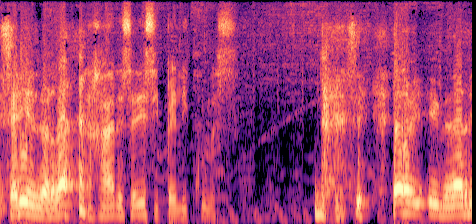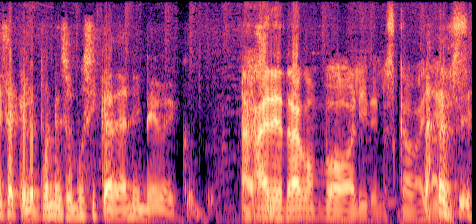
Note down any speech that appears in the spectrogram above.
series, ¿verdad? Ajá, de series y películas. Sí. No, y, y me da risa que le pone su música de anime, güey. con- Ajá, así. de Dragon Ball y de los caballeros.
